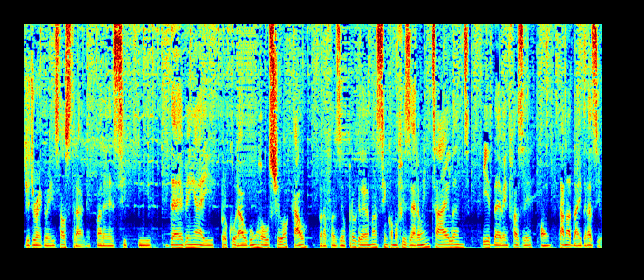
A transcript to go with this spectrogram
de Drag Race Austrália. Parece que devem aí procurar algum host local para fazer o programa, assim como fizeram em Thailand e devem fazer com Canadá e Brasil.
